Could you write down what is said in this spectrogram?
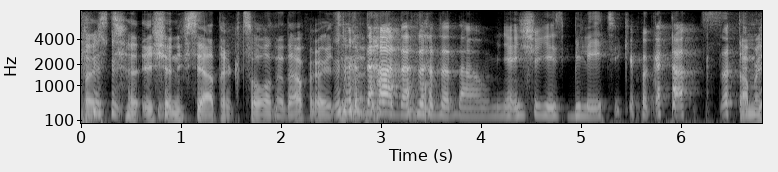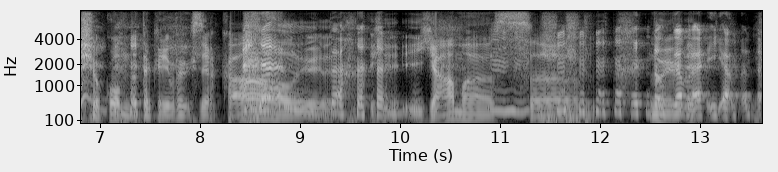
то есть еще не все аттракционы, да, пройдены? Да, да, да, да, да. У меня еще есть билетики покататься. Там еще комната кривых зеркал яма с э, ну Долговая яма, да.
